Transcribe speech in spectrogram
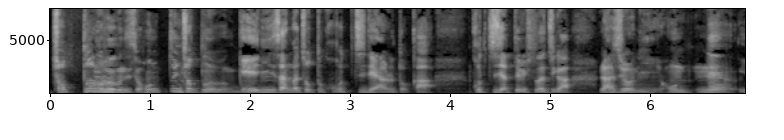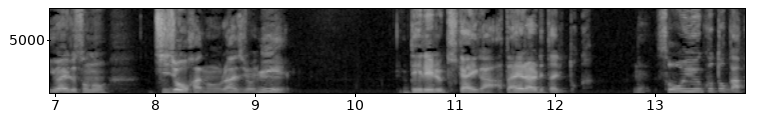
ちょっとの部分ですよ。本当にちょっとの部分。芸人さんがちょっとこっちでやるとか、こっちでやってる人たちがラジオに、ほん、ね、いわゆるその地上波のラジオに出れる機会が与えられたりとか、ね、そういうことが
